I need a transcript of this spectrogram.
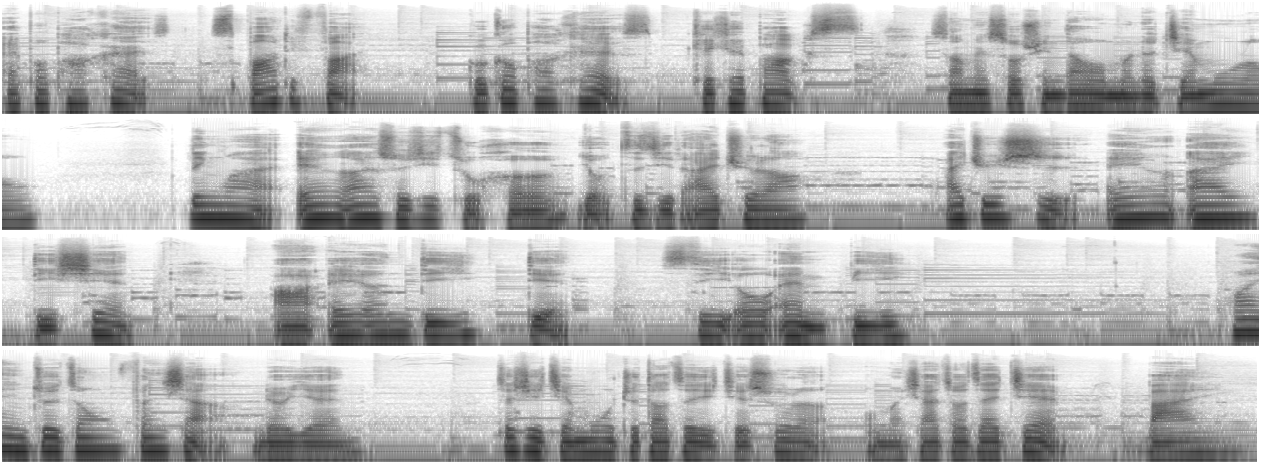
Apple Podcast、Spotify、Google Podcast、KKBox 上面搜寻到我们的节目喽。另外，ANI 随机组合有自己的 IG 啦，IG 是 ANI 底线 RAND 点 COMB，欢迎追踪、分享、留言。这期节目就到这里结束了，我们下周再见，拜。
